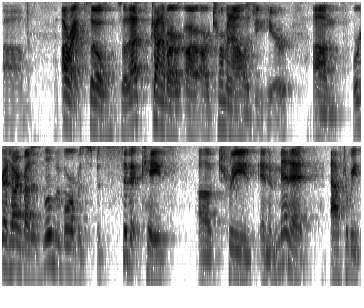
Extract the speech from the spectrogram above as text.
Um, all right, so so that's kind of our, our, our terminology here. Um, we're going to talk about a little bit more of a specific case of trees in a minute after we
